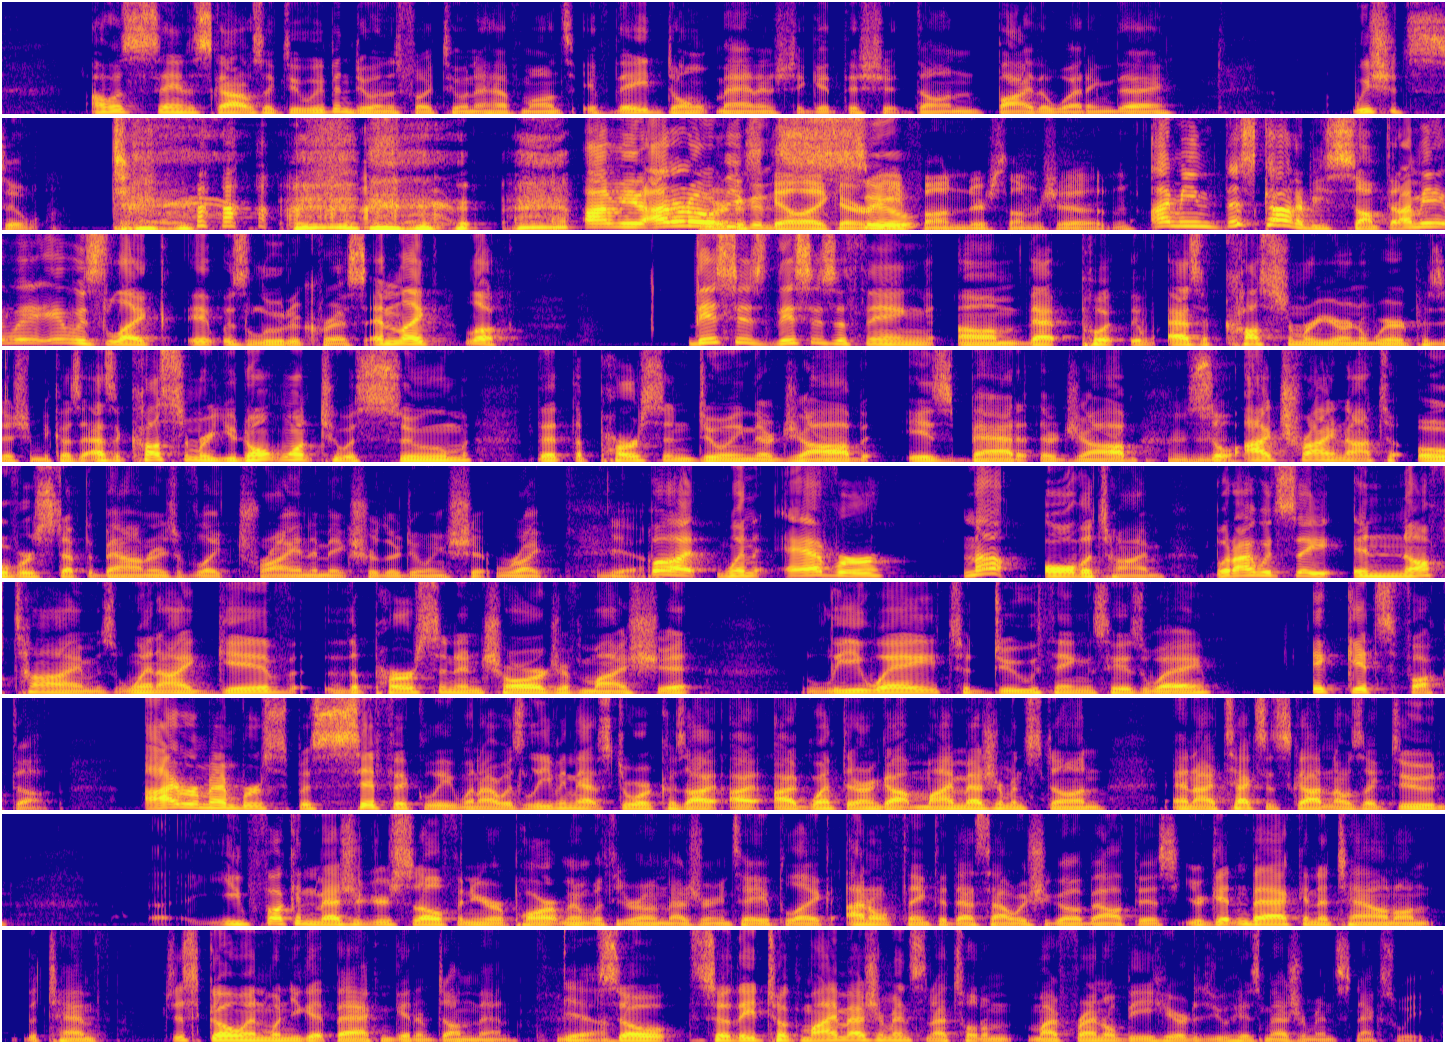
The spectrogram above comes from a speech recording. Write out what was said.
I was saying to Scott, I was like, dude, we've been doing this for like two and a half months. If they don't manage to get this shit done by the wedding day, we should sue. I mean, I don't know Or if you could get like a refund or some shit. I mean, there's got to be something. I mean, it, it was like it was ludicrous, and like, look, this is this is a thing um, that put as a customer you're in a weird position because as a customer you don't want to assume that the person doing their job is bad at their job. So I try not to overstep the boundaries of like trying to make sure they're doing shit right. Yeah. But whenever, not all the time, but I would say enough times when I give the person in charge of my shit leeway to do things his way, it gets fucked up. I remember specifically when I was leaving that store because I, I I went there and got my measurements done, and I texted Scott and I was like, dude. uh, You fucking measured yourself in your apartment with your own measuring tape. Like, I don't think that that's how we should go about this. You're getting back into town on the 10th. Just go in when you get back and get them done then. Yeah. So, so they took my measurements and I told them my friend will be here to do his measurements next week.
